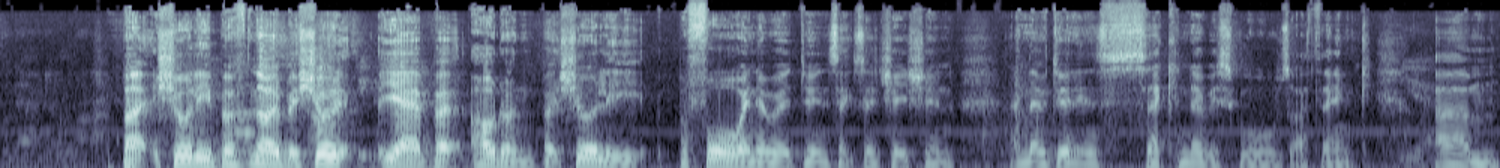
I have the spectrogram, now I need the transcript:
for their adult life. But surely, bef- no, but surely, yeah, but hold on, but surely before when they were doing sex education and they were doing it in secondary schools, I think, Yeah. um,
